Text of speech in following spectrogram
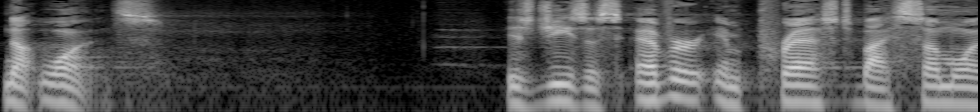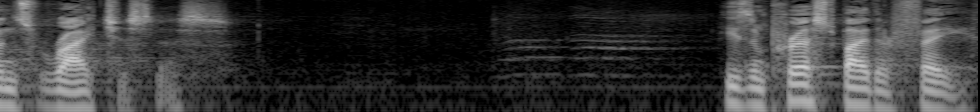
not once, is Jesus ever impressed by someone's righteousness. He's impressed by their faith.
